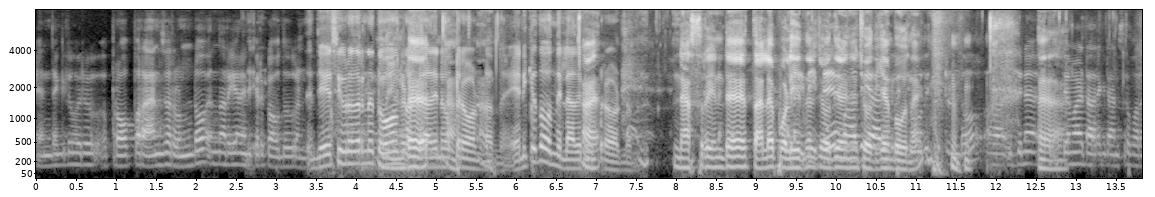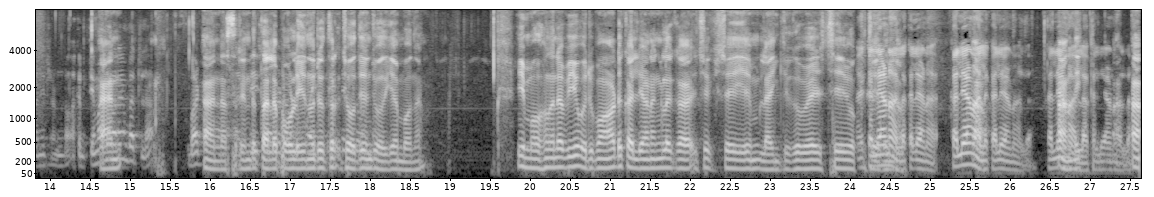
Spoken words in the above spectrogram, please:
എന്തെങ്കിലും ഒരു പ്രോപ്പർ ആൻസർ ഉണ്ടോ എന്നറിയാൻ എനിക്കൊരു കൗതുകമുണ്ട്. ജേസി ബ്രദറിന് തോന്നുന്നുണ്ട് അതിന് ഉത്തരവുണ്ടെന്ന്. ഉത്തരം ഉണ്ടെന്ന് എനിക്ക് തോന്നുന്നില്ല അതിന് ഉത്തരവുണ്ടെന്ന്. ഉത്തരം ഉണ്ടെന്ന് നസ്രീന്റെ തല പൊളിയുന്ന ചോദ്യം ഞാൻ ചോദിക്കാൻ പോകുന്നത് ഇതിന് കൃത്യമായിട്ട് ആരെങ്കിലും ആൻസർ കൃത്യമായിട്ട് പറയാൻ പറ്റില്ല. ബട്ട് നസ്രീന്റെ തല അവരുടെ പൊളിയുന്ന ഒരു ചോദ്യം ചോദിക്കാൻ പോകുന്നത് ഈ മോഹൻ നബി ഒരുപാട് കല്യാണങ്ങൾ ശിക്ഷയും ലൈംഗിക വീഴ്ചയും ഒക്കെ കല്യാണമല്ല കല്യാണമല്ല കല്യാണമല്ല കല്യാണമല്ല കല്യാണമല്ല. ആ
